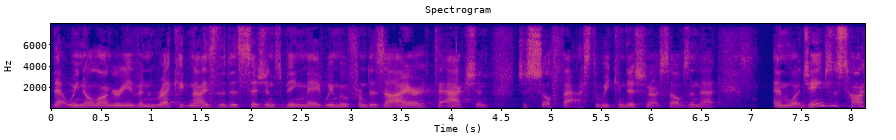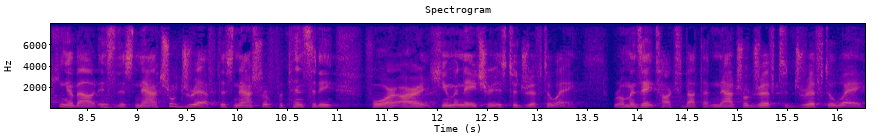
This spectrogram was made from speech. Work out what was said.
that we no longer even recognize the decisions being made. We move from desire to action just so fast that we condition ourselves in that. And what James is talking about is this natural drift, this natural propensity for our human nature is to drift away. Romans 8 talks about that natural drift to drift away,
